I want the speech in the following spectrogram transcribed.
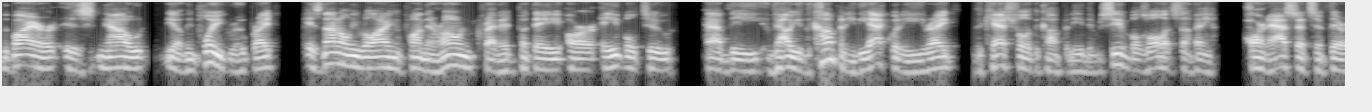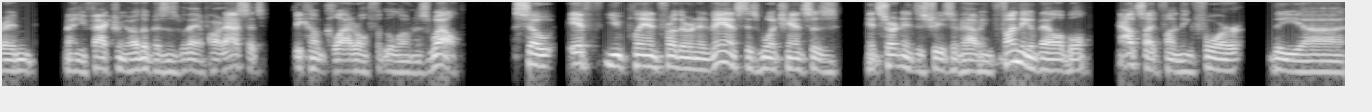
the buyer is now, you know, the employee group, right, is not only relying upon their own credit, but they are able to have the value of the company, the equity, right? The cash flow of the company, the receivables, all that stuff, any hard assets, if they're in manufacturing or other business where they have hard assets, become collateral for the loan as well. So if you plan further in advance, there's more chances in certain industries of having funding available, outside funding for the uh,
